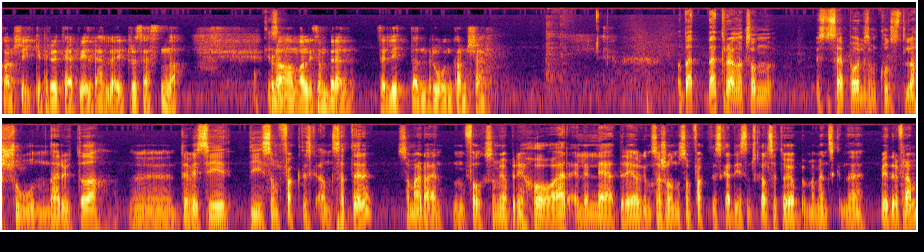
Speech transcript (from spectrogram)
kanskje ikke prioritert videre heller i prosessen. da. For da har man liksom brent litt den broen, kanskje. Og der, der, tror jeg nok sånn Hvis du ser på liksom konstellasjonen der ute, da. Eh, det vil si de som faktisk ansetter, som er da enten folk som jobber i HR eller ledere i organisasjonen, som faktisk er de som skal sitte og jobbe med menneskene videre frem,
